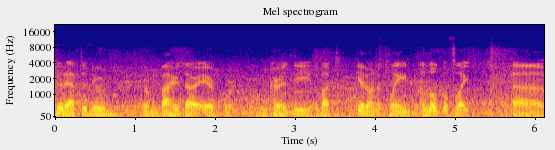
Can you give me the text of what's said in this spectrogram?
Good afternoon from Bahir Dar Airport. I'm currently about to get on a plane, a local flight. Uh,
